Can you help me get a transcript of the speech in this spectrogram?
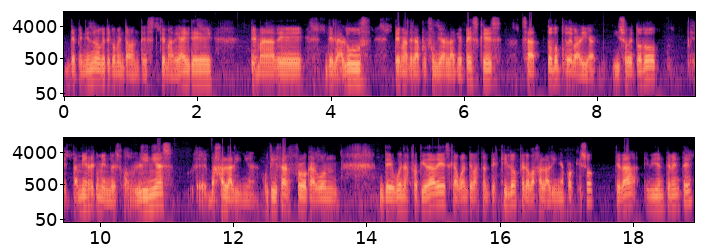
dependiendo de lo que te he comentado antes, tema de aire, tema de, de la luz, tema de la profundidad en la que pesques, o sea, todo puede variar y sobre todo, eh, también recomiendo eso, líneas eh, bajar la línea. Utilizar fluorocarbón de buenas propiedades, que aguante bastantes kilos, pero bajar la línea, porque eso te da, evidentemente,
